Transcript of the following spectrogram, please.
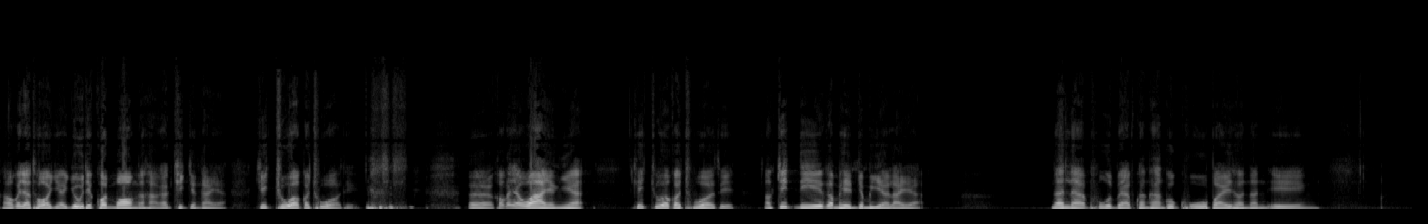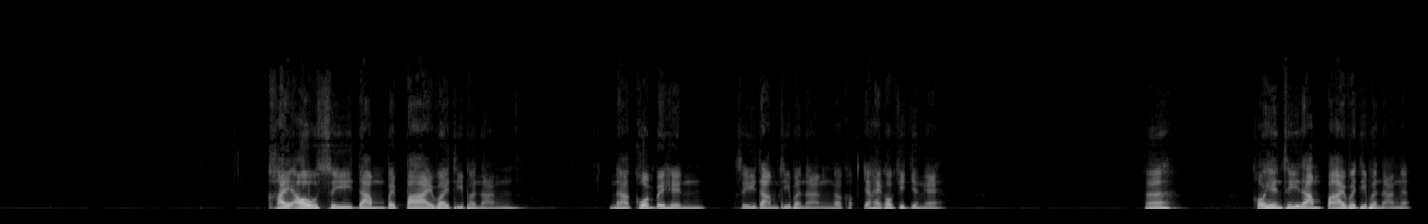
เขาก็จะโทษเงี้ยอยู่ที่คนมองต่างหากคิดยังไงอะ คิดชั่วก็ชั่วสิเออเขาก็จะว่าอย่างเงี้ย คิดชั่วก็ชั่วสิเอาคิดดีก็ไม่เห็นจะมีอะไรอะ นั่นแหละพูดแบบข้างๆคูๆไปเท่านั้นเอง ใครเอาสีดำไปป้ายไว้ที่ผนัง นะคนไปเห็น สีดำที่ผนังก็จะให้เขาคิดยังไงฮะเขาเห็นสีดำป้ายไว้ที่ผนังอะ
